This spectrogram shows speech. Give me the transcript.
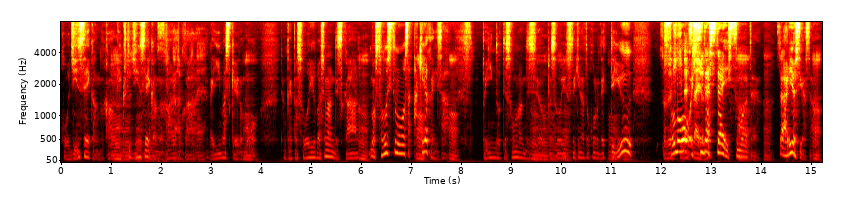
こう人生観が変わる、行くと人生観が変わるとか,、なんか言いますけれども、なんかやっぱそういう場所なんですか、まあ、その質問はさ明らかにさ、やっぱインドってそうなんですよ、やっぱそういう素敵なところでっていう、その引引き出したい質問だったよ。有吉がさ、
